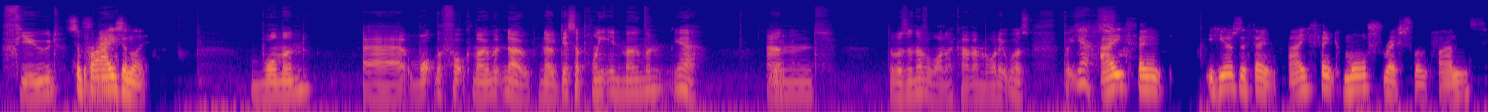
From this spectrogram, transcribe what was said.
Feud. Surprisingly. Woman. Uh, what the fuck moment? No, no, disappointing moment. Yeah. And there was another one, I can't remember what it was. But yes. I think here's the thing. I think most wrestling fans,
